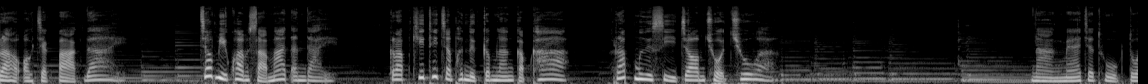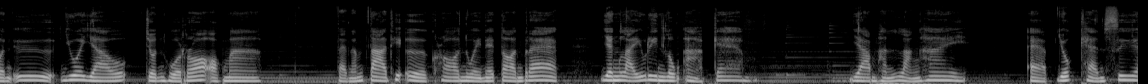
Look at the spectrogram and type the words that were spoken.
กล่าวออกจากปากได้ เจ้ามีความสามารถอันใด กลับคิดที่จะผนึกกำลังกับข้า รับมือสี่จอมโฉดชั่ว นางแม้จะถูกตวนอื้อ ยั่วเย้าจนหัวร่อออกมา แต่น้ำตาที่เอ่อคลอหน่วยในตอนแรก ยังไหลรินลงอาบแก้ม ยามหันหลังให้ แอบยกแขนเสื้อ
